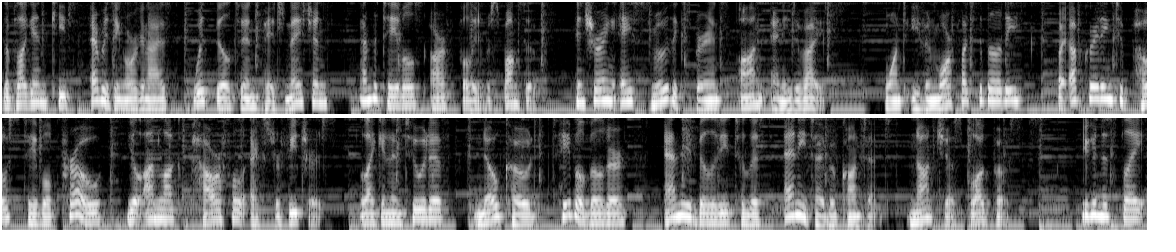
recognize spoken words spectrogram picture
The plugin keeps everything organized with built-in pagination, and the tables are fully responsive, ensuring a smooth experience on any device. Want even more flexibility? By upgrading to Posts Table Pro, you'll unlock powerful extra features, like an intuitive, no-code table builder and the ability to list any type of content, not just blog posts. You can display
